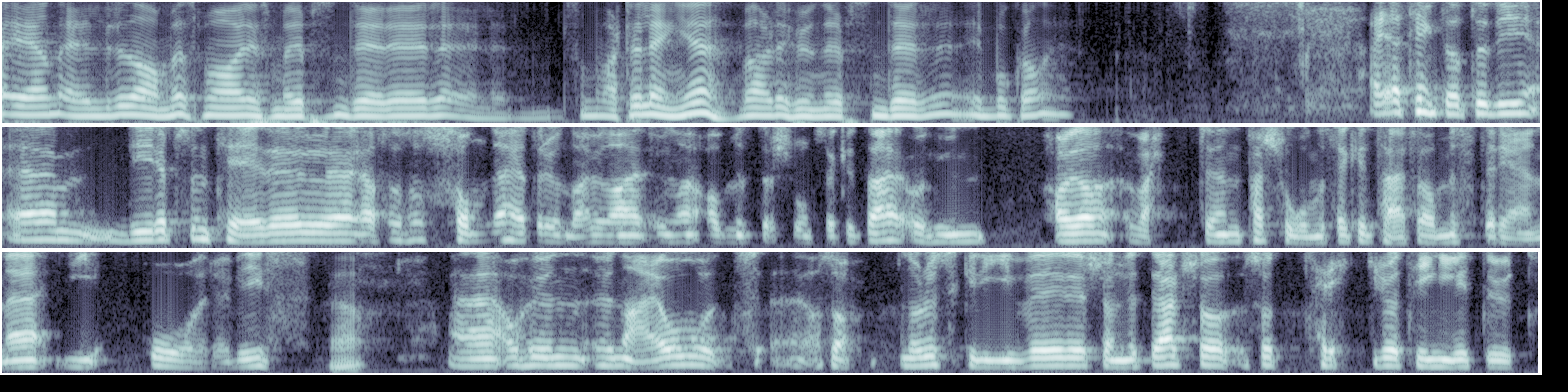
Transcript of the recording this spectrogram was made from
er en eldre dame som, har, liksom, representerer, eller, som har vært det lenge. Hva er det hun representerer i boka? Jeg tenkte at de, eh, de representerer altså Sonja heter hun da, hun er, hun er administrasjonssekretær. og hun har jo vært en personlig sekretær for administrerende i årevis. Ja. Uh, og hun, hun, er jo altså, Når du skriver skjønnlitterært, så, så, trekker jo ting litt ut.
